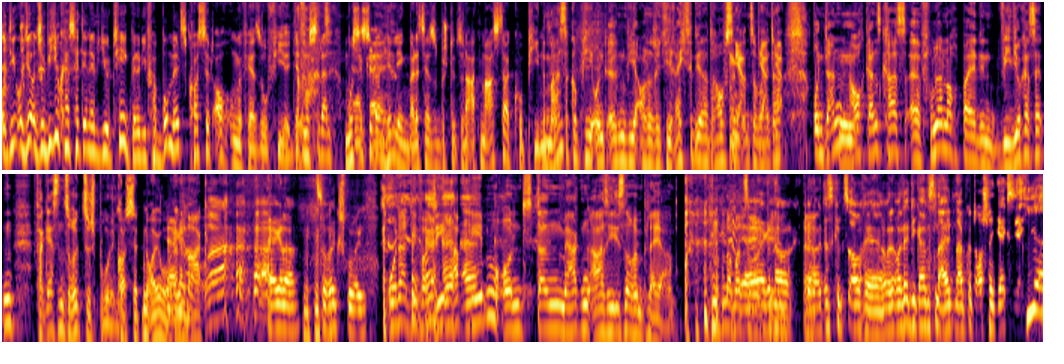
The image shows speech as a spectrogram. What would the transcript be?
und die, und die, unsere Videokassette in der Videothek, wenn du die verbummelst, kostet auch ungefähr so viel. Das musst du dann, musstest Ja, du dann hinlegen, weil das ja so bestimmt so eine Art Masterkopien sind. Masterkopie und irgendwie auch natürlich die Rechte, die da drauf sind Ja, und so ja, weiter. ja. Und dann auch ganz krass, äh, früher noch bei den Videokassetten vergessen zurückzuspulen. Kostet einen Euro eine genau. Mark. Ja, genau. Zurückspulen. Oder DVD abgeben und dann merken, ah, sie ist noch im Player. Nochmal Ja, ja, genau, genau, das gibt's auch. Ja. Oder, die ganzen alten abgedroschenen Gags. Ja, hier,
